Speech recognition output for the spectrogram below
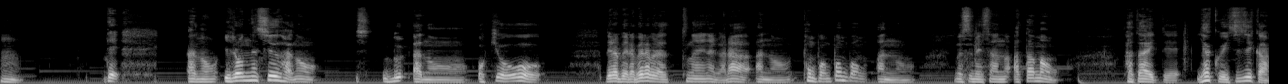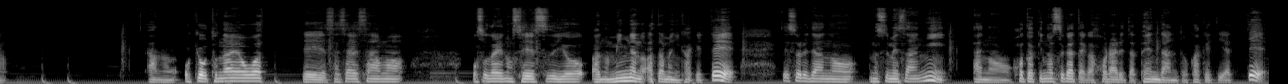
うん。で、あの、いろんな宗派の、ぶ、あの、お経をベラベラベラベラ唱えながら、あの、ポンポンポンポン、あの、娘さんの頭を叩いて、約1時間、あの、お経を唱え終わって、笹江さんは、お供えの聖水を、あの、みんなの頭にかけて、で、それであの、娘さんに、あの、仏の姿が彫られたペンダントをかけてやって、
